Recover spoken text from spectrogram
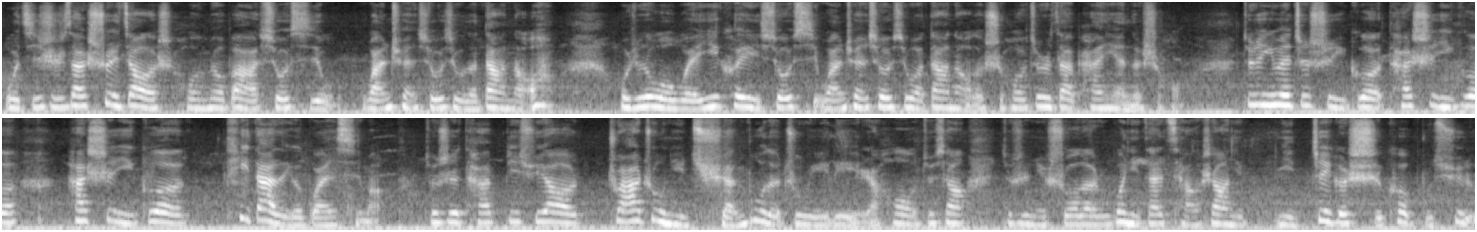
我即使是在睡觉的时候没有办法休息，完全休息我的大脑。我觉得我唯一可以休息完全休息我大脑的时候，就是在攀岩的时候，就是因为这是一个它是一个它是一个替代的一个关系嘛，就是它必须要抓住你全部的注意力，然后就像就是你说的，如果你在墙上，你你这个时刻不去。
